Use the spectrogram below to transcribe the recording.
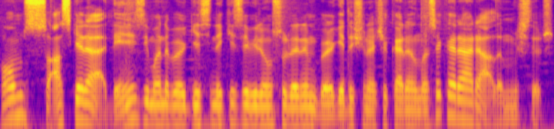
Homs askera deniz limanı bölgesindeki sivil unsurların bölge dışına çıkarılması kararı alınmıştır.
